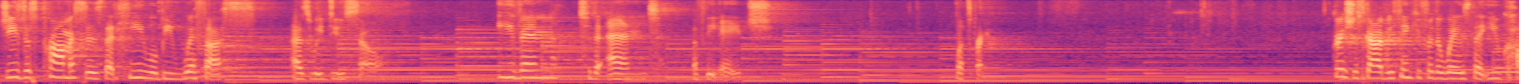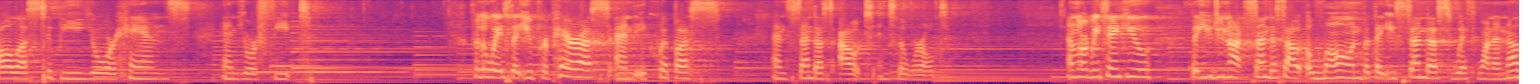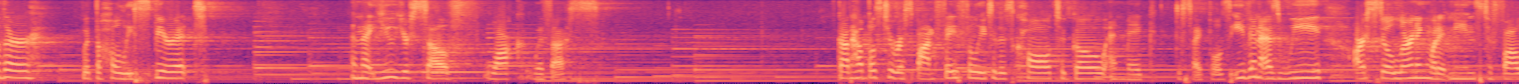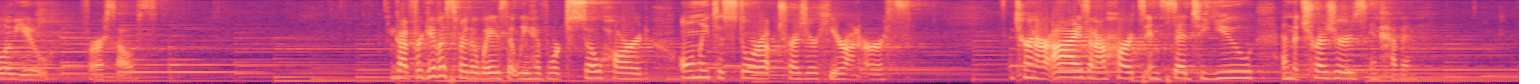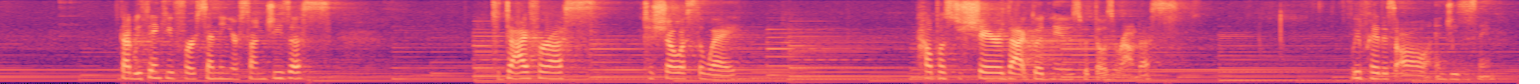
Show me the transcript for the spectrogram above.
Jesus promises that he will be with us as we do so, even to the end of the age. Let's pray. Gracious God, we thank you for the ways that you call us to be your hands and your feet, for the ways that you prepare us and equip us and send us out into the world. And Lord, we thank you that you do not send us out alone, but that you send us with one another, with the Holy Spirit, and that you yourself walk with us. God, help us to respond faithfully to this call to go and make disciples, even as we are still learning what it means to follow you for ourselves. God, forgive us for the ways that we have worked so hard only to store up treasure here on earth turn our eyes and our hearts instead to you and the treasures in heaven. God, we thank you for sending your son Jesus to die for us, to show us the way. Help us to share that good news with those around us. We pray this all in Jesus' name.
